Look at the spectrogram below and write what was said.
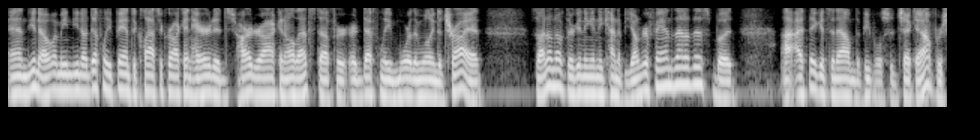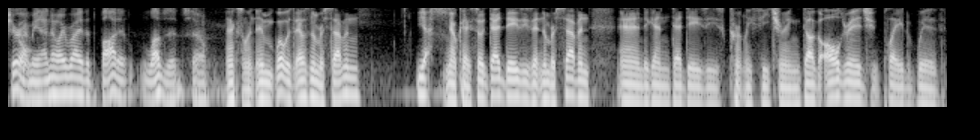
And you know, I mean, you know, definitely fans of classic rock and heritage, hard rock, and all that stuff are, are definitely more than willing to try it. So I don't know if they're getting any kind of younger fans out of this, but I, I think it's an album that people should check out for sure. I oh. mean, I know everybody that's bought it loves it. So excellent and what was that was number seven yes, Okay, so Dead Daisies at number seven, and again, Dead Daisies currently featuring Doug Aldrich, who played with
